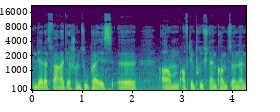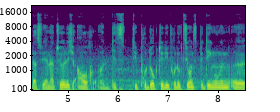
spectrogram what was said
in der das Fahrrad ja schon super ist, äh, um, auf den Prüfstein kommt, sondern dass wir natürlich auch die Produkte, die Produktionsbedingungen, äh,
